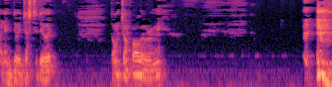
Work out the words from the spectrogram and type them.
I didn't do it just to do it. Don't jump all over me.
